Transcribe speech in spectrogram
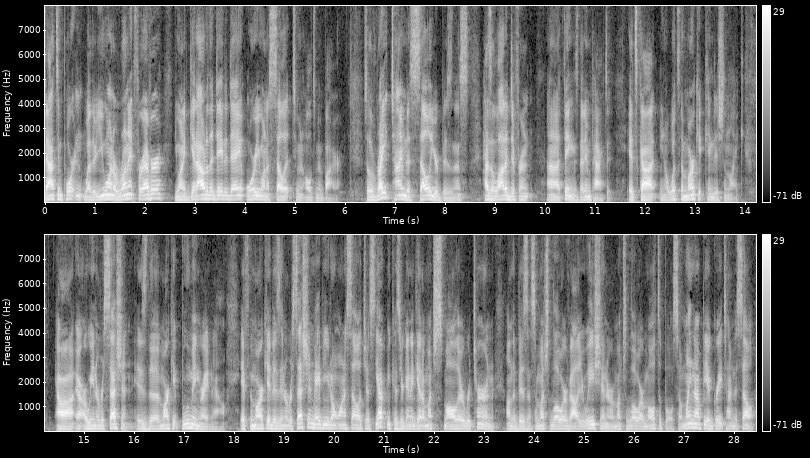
that's important whether you want to run it forever, you want to get out of the day to day, or you want to sell it to an ultimate buyer. So the right time to sell your business has a lot of different uh, things that impact it. It's got, you know, what's the market condition like? Uh, are we in a recession? Is the market booming right now? If the market is in a recession, maybe you don't want to sell it just yet because you're going to get a much smaller return on the business, a much lower valuation or a much lower multiple. So it might not be a great time to sell.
